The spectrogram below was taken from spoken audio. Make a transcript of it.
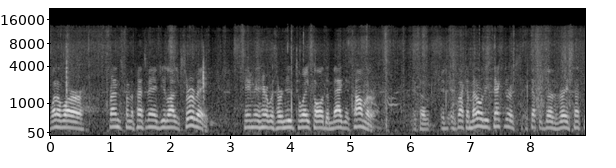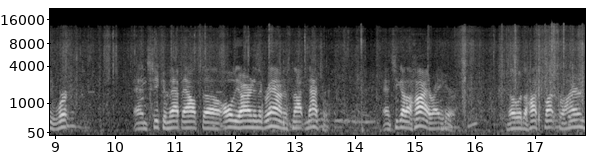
one of our friends from the Pennsylvania Geologic Survey came in here with her new toy called the magnetometer. It's, a, it's like a metal detector, except it does very sensitive work. And she can map out uh, all the iron in the ground. It's not natural. And she got a high right here. You know, a hot spot for iron.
